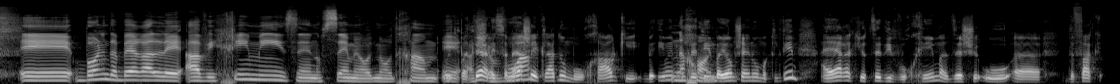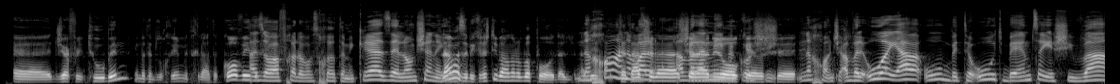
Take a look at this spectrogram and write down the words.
אה, בואו נדבר על אה, אבי כימי, זה נושא מאוד מאוד חם התפטר, השבוע. אני שמח שהקלטנו מאוחר, כי אם היינו נכון. מקליטים ביום שהיינו מקליטים, היה רק יוצא דיווחים על זה שהוא דפק ג'פרי טובין, אם אתם זוכרים, מתחילת הקוביד. עזוב, אף אחד לא זוכר את המקרה הזה, לא משנה. למה? זה מקרה שדיברנו עליו בפוד, על- על נכון, כתב אבל, של של אבל הניו אני בקושי. ש... נכון. אבל הוא היה, הוא בטעות באמצע ישיבה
